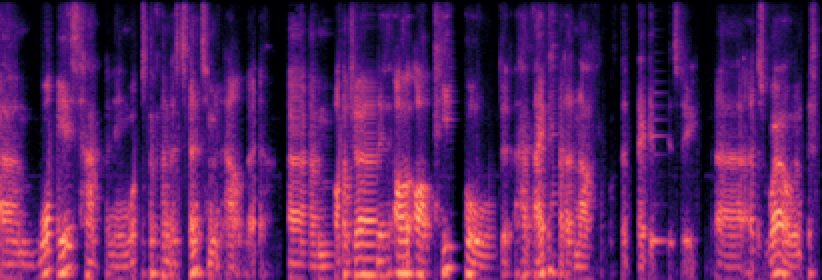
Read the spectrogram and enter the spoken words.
um, what is happening? What's the kind of sentiment out there? Um, are, journalists, are, are people, have they had enough of the negativity uh, as well? And if,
